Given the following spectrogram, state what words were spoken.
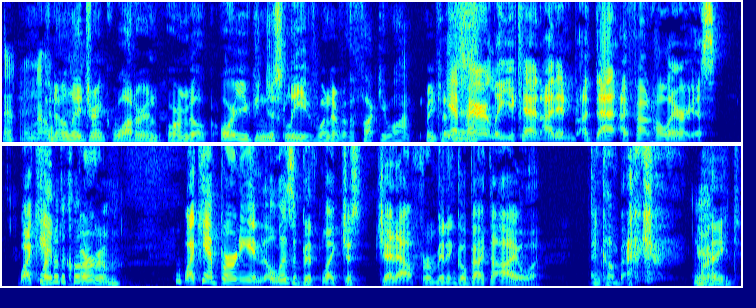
I don't You can only drink water and, or milk, or you can just leave whenever the fuck you want. Because Yeah, apparently you can. I didn't. Uh, that I found hilarious. Why can't the Ber- cloakroom. Why can't Bernie and Elizabeth like just jet out for a minute and go back to Iowa and come back? right.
